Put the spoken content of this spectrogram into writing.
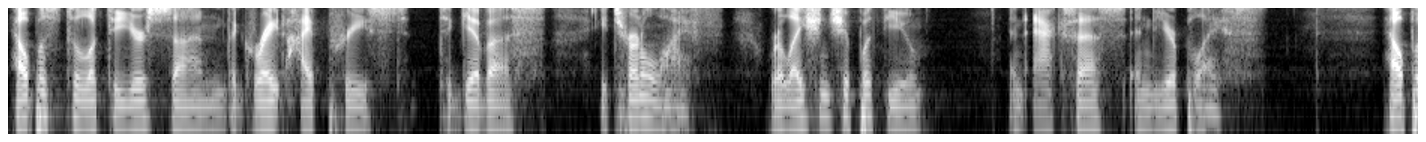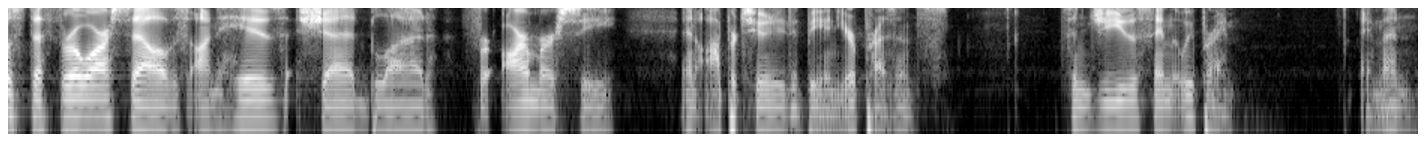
Help us to look to your Son, the great high priest, to give us eternal life, relationship with you, and access into your place. Help us to throw ourselves on his shed blood for our mercy and opportunity to be in your presence. It's in Jesus' name that we pray. Amen.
